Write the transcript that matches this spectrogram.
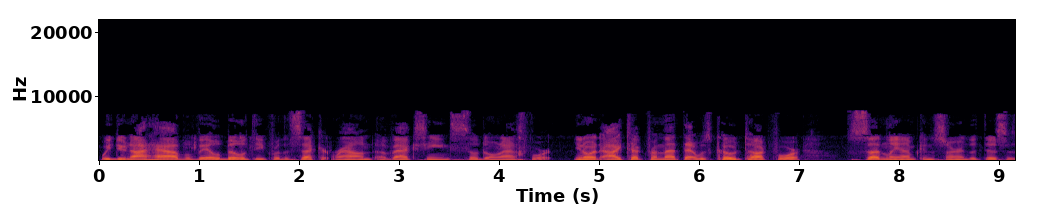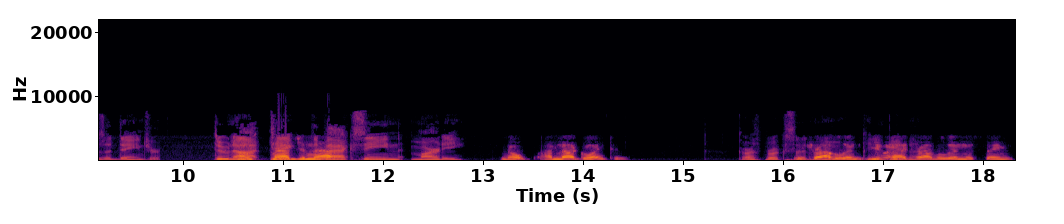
We do not have availability for the second round of vaccines, so don't ask for it. You know what I took from that? That was code talk for suddenly I'm concerned that this is a danger. Do hmm, not take the that. vaccine, Marty. Nope, I'm not going to. Garth Brooks We said travel no. in. Can You and I that? travel in the same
